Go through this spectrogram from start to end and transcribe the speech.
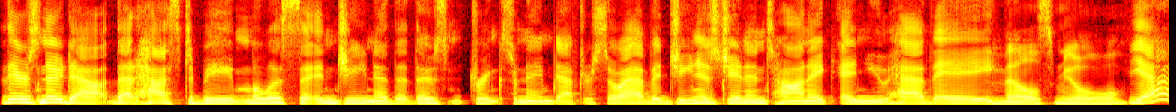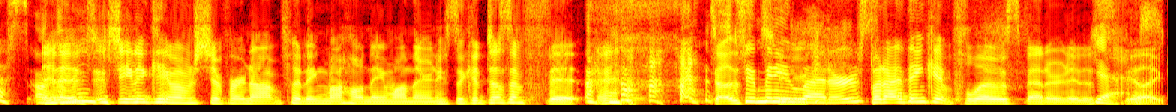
"There's no doubt that has to be Melissa and Gina that those drinks are named after." So I have a Gina's Gin and Tonic, and you have a Mel's Mule. yes. And the then menu. Gina came up shit for not putting my whole name on there, and he's like, "It doesn't fit. does too many too." letters. But I think it flows better to just be like.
